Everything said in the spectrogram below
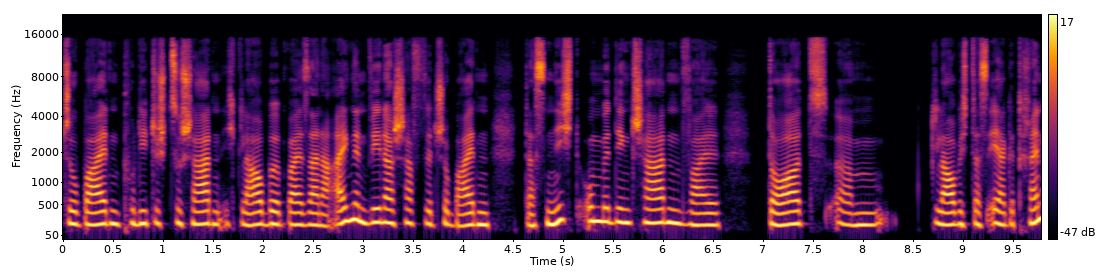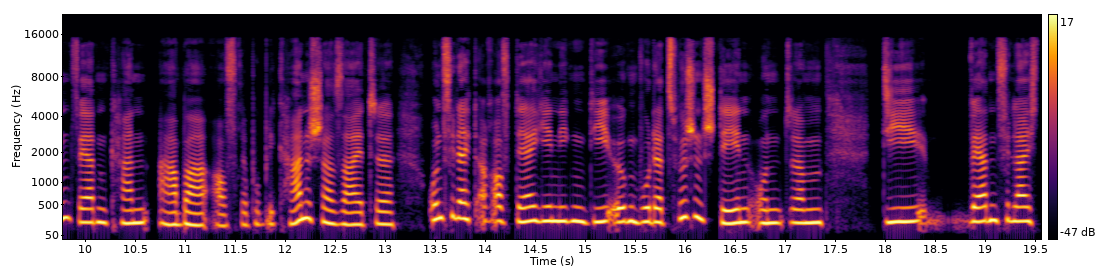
Joe Biden politisch zu schaden. Ich glaube, bei seiner eigenen Wählerschaft wird Joe Biden das nicht unbedingt schaden, weil dort ähm, glaube ich, dass er getrennt werden kann, aber auf republikanischer Seite und vielleicht auch auf derjenigen, die irgendwo dazwischen stehen und ähm, die werden vielleicht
